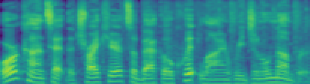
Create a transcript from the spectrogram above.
or contact the TRICARE Tobacco Quit Line regional number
